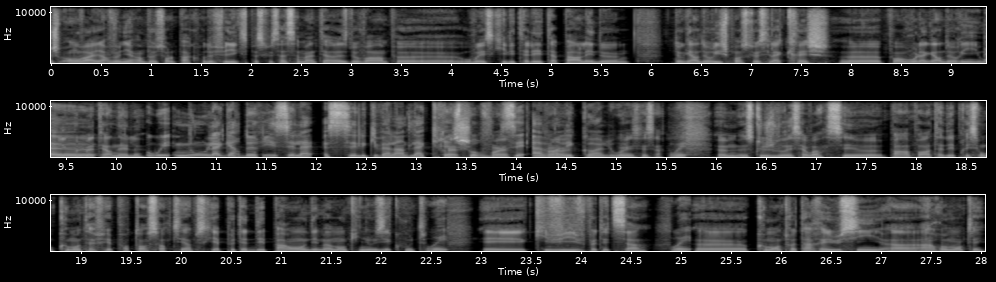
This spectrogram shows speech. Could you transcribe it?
Je- on va y revenir un peu sur le parcours de Félix parce que ça, ça m'intéresse de voir un peu euh, où est-ce qu'il est allé. Tu as parlé de, de garderie. Je pense que c'est la crèche euh, pour vous, la garderie ou Euh, l'école maternelle? Oui, nous, la garderie, c'est l'équivalent de la crèche, Crèche, pour vous. ouais. C'est avant Ouais, l'école, oui. Oui, c'est ça. Euh, ce que je voudrais savoir, c'est par rapport à ta dépression, comment tu as fait pour t'en sortir? Parce qu'il y a peut-être des parents, des mamans qui nous écoutent Oui, et qui vivent peut-être ça. oui. Comment toi, tu as réussi à, à remonter?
